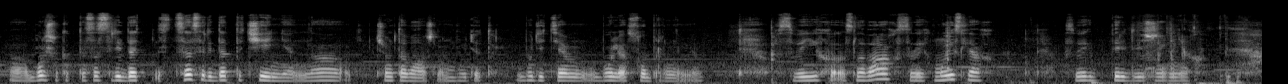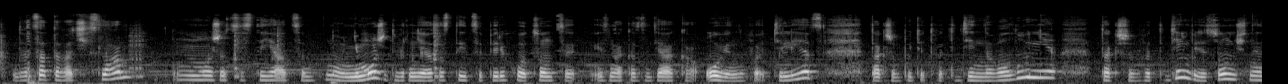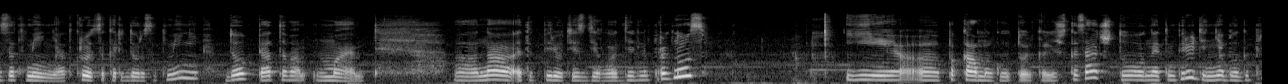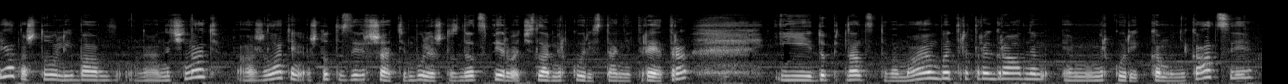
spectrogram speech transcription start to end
А, больше как-то сосредоточение на чем-то важном будет. Будете более собранными в своих словах, в своих мыслях, в своих передвижениях. 20 числа может состояться, ну не может, вернее, а состоится переход Солнца из знака Зодиака Овен в Телец. Также будет в этот день новолуние, также в этот день будет солнечное затмение. Откроется коридор затмений до 5 мая. А, на этот период я сделала отдельный прогноз. И э, пока могу только лишь сказать, что на этом периоде неблагоприятно что-либо э, начинать, а желательно что-то завершать. Тем более, что с 21 числа Меркурий станет ретро. И до 15 мая он будет ретроградным. Э, Меркурий коммуникации.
